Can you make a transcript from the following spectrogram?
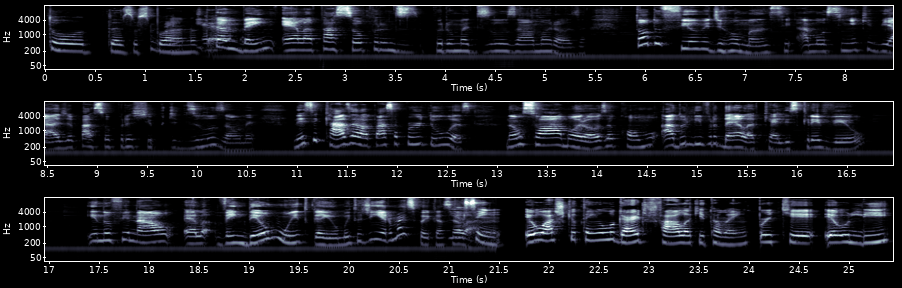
todos os planos E dela. também ela passou por, um por uma desilusão amorosa. Todo filme de romance, a mocinha que viaja passou por esse tipo de desilusão, né? Nesse caso, ela passa por duas. Não só a amorosa, como a do livro dela, que ela escreveu. E no final, ela vendeu muito, ganhou muito dinheiro, mas foi E cancelada. assim, eu acho que eu tenho lugar de fala aqui também, porque eu li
